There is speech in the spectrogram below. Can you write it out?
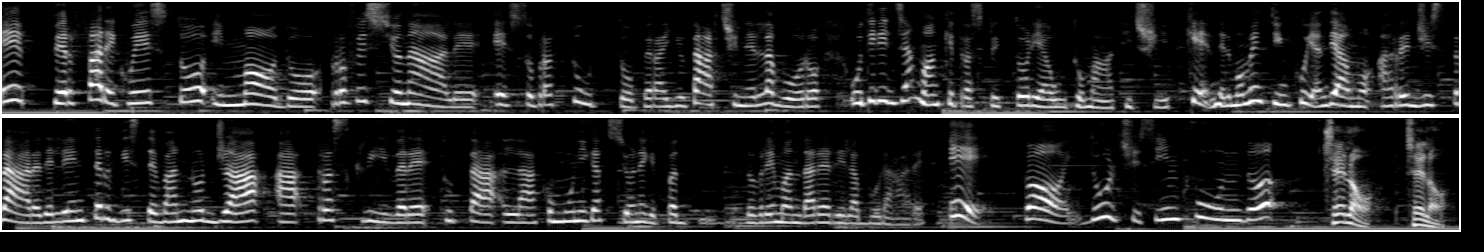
e per fare questo in modo professionale e soprattutto per aiutarci nel lavoro utilizziamo anche trascrittori automatici che nel momento in cui andiamo a registrare delle interviste vanno già a trascrivere tutta la comunicazione che poi dovremo andare a rielaborare. E poi, dulcis in fundo, ce l'ho, ce l'ho.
